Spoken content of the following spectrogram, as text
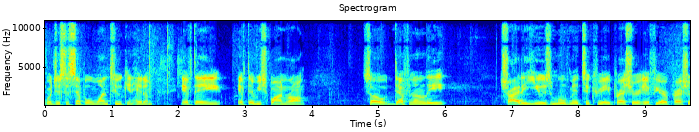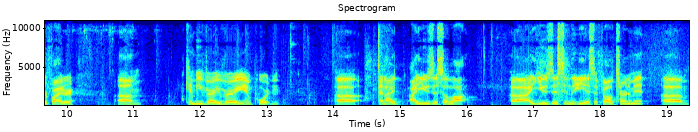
where just a simple one two can hit them if they if they respond wrong. So definitely try to use movement to create pressure if you're a pressure fighter. Um, can be very very important, uh, and I I use this a lot. Uh, I use this in the ESFL tournament um,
